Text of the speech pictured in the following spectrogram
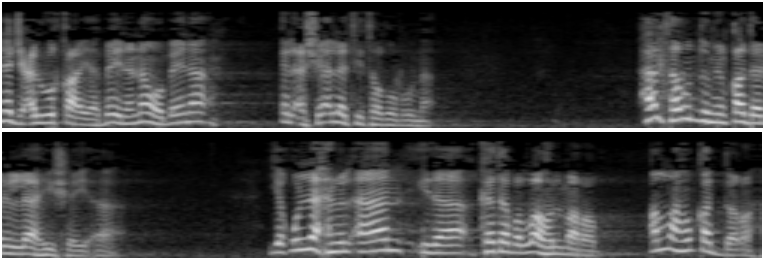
نجعل وقاية بيننا وبين الأشياء التي تضرنا. هل ترد من قدر الله شيئا؟ يقول نحن الآن إذا كتب الله المرض الله قدره.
